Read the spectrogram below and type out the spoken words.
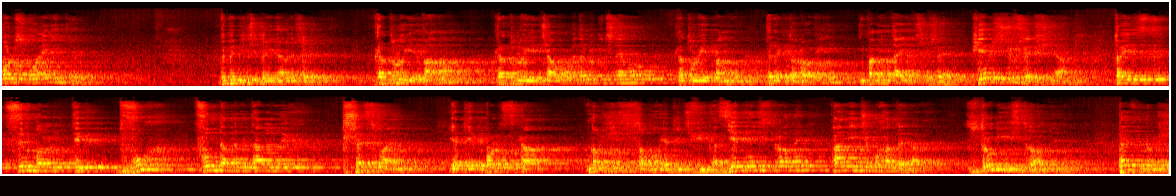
polską elitę. Wy będziecie do niej należeli. Gratuluję Wam, gratuluję działu pedagogicznemu, gratuluję Panu dyrektorowi i pamiętajcie, że 1 września to jest symbol tych dwóch fundamentalnych przesłań, jakie Polska nosi z sobą, jakie dźwiga. Z jednej strony pamięć o bohaterach, z drugiej strony pewność,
